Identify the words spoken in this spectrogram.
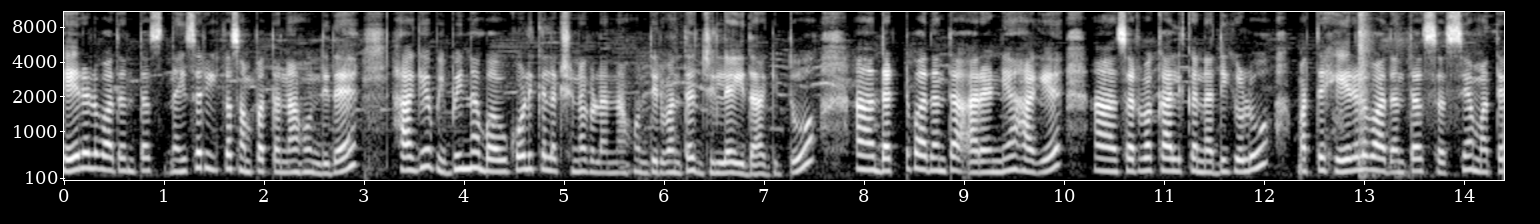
ಹೇರಳವಾದಂಥ ನೈಸರ್ಗಿಕ ಸಂಪತ್ತನ್ನು ಹೊಂದಿದೆ. ಹಾಗೆ ವಿಭಿನ್ನ ಭೌಗೋಳಿಕ ಲಕ್ಷಣಗಳನ್ನು ಹೊಂದಿರುವಂಥ ಜಿಲ್ಲೆ ಇದಾಗಿದ್ದು ದಟ್ಟವಾದಂಥ ಅರಣ್ಯ ಹಾಗೆ ಸರ್ವಕಾಲಿಕ ನದಿಗಳು ಮತ್ತು ಹೇರಳವಾದಂಥ ಸಸ್ಯ ಮತ್ತು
